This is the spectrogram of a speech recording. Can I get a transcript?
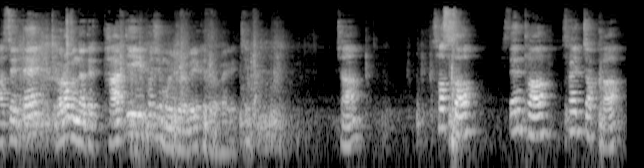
봤을 때 여러분들한테 body position 보여주려면 이렇게 들어가야겠지. 자, 섰어. 센터 살짝 가.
